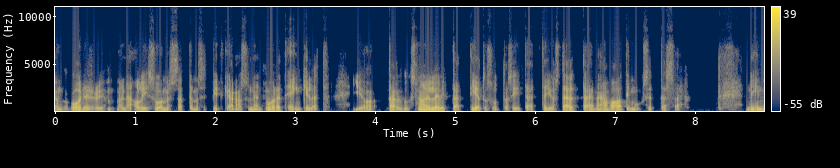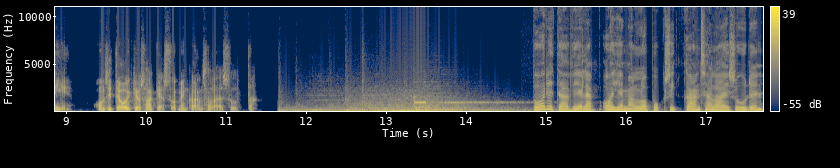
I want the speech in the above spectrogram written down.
jonka kohderyhmänä oli Suomessa tämmöiset pitkään asuneet nuoret henkilöt. Jo tarkoituksena oli levittää tietoisuutta siitä, että jos täyttää nämä vaatimukset tässä, niin, niin on sitten oikeus hakea Suomen kansalaisuutta. Pohditaan vielä ohjelman lopuksi kansalaisuuden,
